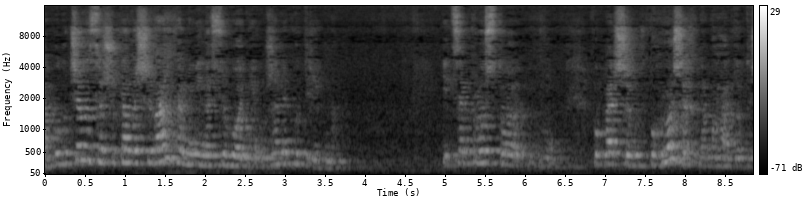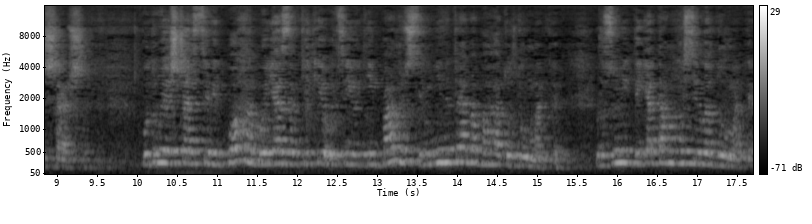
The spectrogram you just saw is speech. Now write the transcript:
а вийшло, що та вишиванка мені на сьогодні вже не потрібна. І це просто, ну, по-перше, по грошах набагато дешевше. По-друге, щастя від Бога, бо я завдяки оцій одній паночці мені не треба багато думати. Розумієте, я там мусила думати.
